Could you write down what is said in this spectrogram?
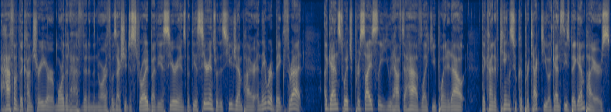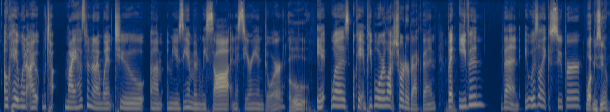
half of the country, or more than half of it in the north, was actually destroyed by the Assyrians. But the Assyrians were this huge empire, and they were a big threat against which precisely you'd have to have, like you pointed out, the kind of kings who could protect you against these big empires. okay. When I my husband and I went to um, a museum and we saw an Assyrian door. Oh, It was okay, and people were a lot shorter back then, but Mm-hmm. even then, it was like super. what museum?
